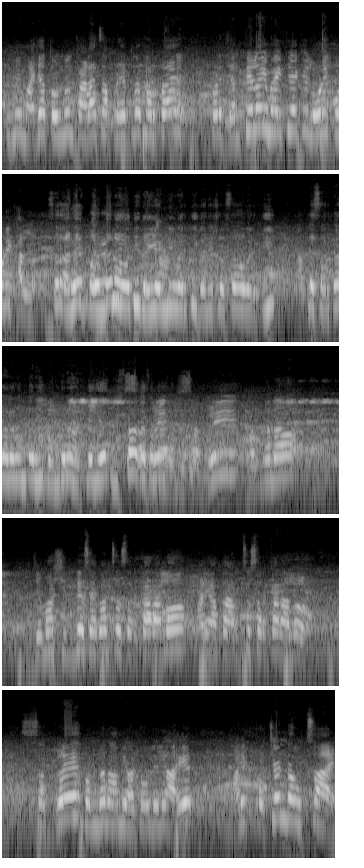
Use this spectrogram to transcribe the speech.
तुम्ही माझ्या तोंडून काढायचा प्रयत्न करताय पण जनतेलाही माहिती आहे की लोणी कोणी खाल्लं सर अनेक बंधनं होती दहीहंडीवरती गणेशोत्सवावरती आपल्या सरकार आल्यानंतर ही बंधनं हटलेली आहेत उत्साह? सगळी बंधनं जेव्हा शिंदे साहेबांचं सरकार आलं आणि आता आमचं सरकार आलं सगळे बंधनं आम्ही हटवलेले आहेत आणि प्रचंड उत्साह आहे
